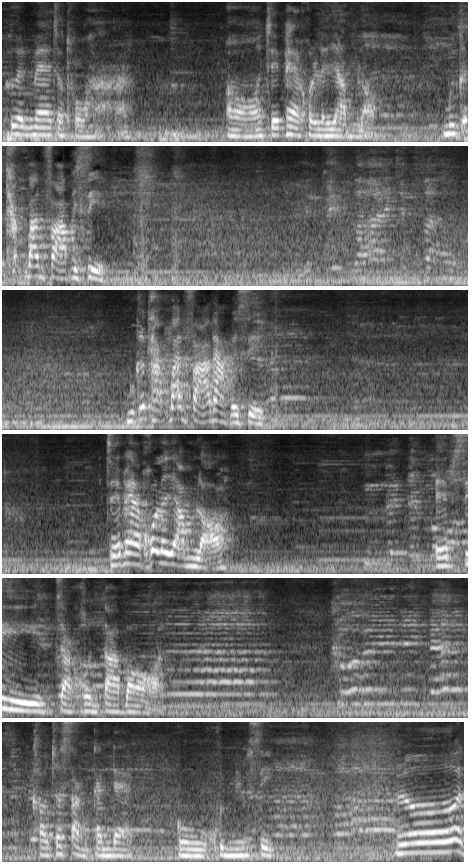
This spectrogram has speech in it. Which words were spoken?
เพื่อนแม่จะโทรหา อ๋อ เจ๊แพรคนละยำหรอ มึงก็ทักบ้านฟ้าไปสิ Goodbye to fall. มึงก็ทักบ้านฟ้าดักไปสิ เจ๊แพรคนละยำเหรอ FC จากคนตาบอด เขาจะสั่งกันแดดกูคุณมิวสิกเลิศ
